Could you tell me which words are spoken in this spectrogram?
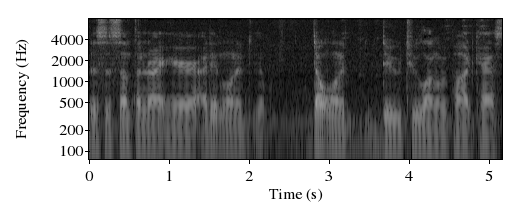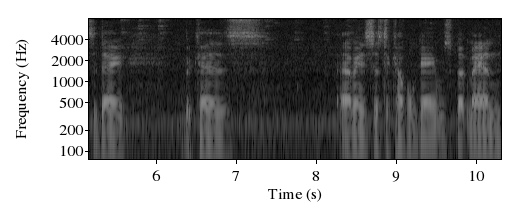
this is something right here. I didn't want to don't want to do too long of a podcast today because I mean, it's just a couple games, but man,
